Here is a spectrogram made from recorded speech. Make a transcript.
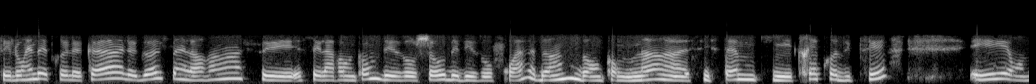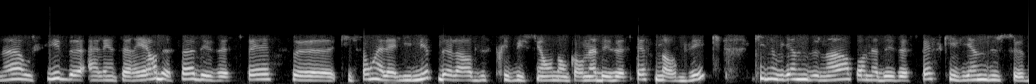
c'est loin d'être le cas. Le golfe Saint-Laurent, c'est la rencontre des eaux chaudes et des eaux froides. hein. Donc, on a un système qui est très productif. Et on a aussi à l'intérieur de ça des espèces euh, qui sont à la limite de leur distribution. Donc, on a des espèces nordiques qui nous viennent du nord, puis on a des espèces qui viennent du sud.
